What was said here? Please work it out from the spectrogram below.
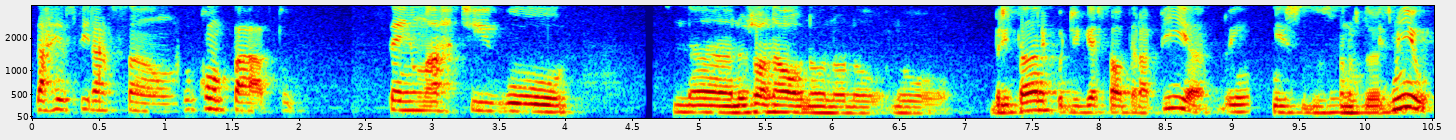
da respiração do contato. Tem um artigo na, no jornal no, no, no, britânico de gestalterapia, do início dos anos 2000,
